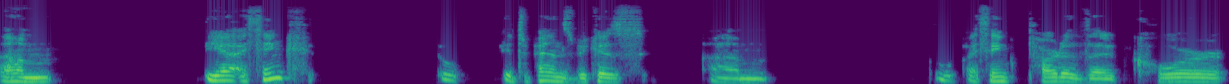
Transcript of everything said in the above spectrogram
Um. Yeah, I think it depends because um, I think part of the core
